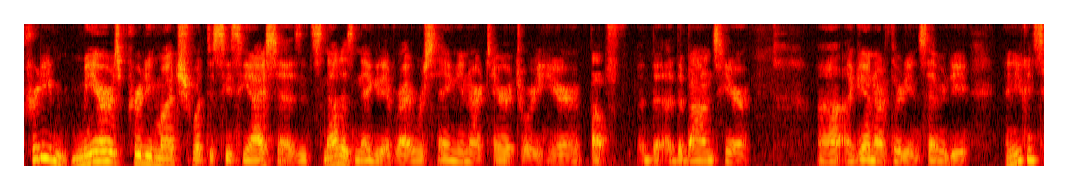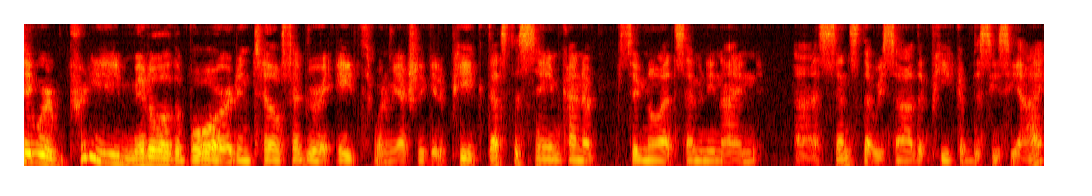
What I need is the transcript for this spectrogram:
pretty mirrors pretty much what the CCI says. It's not as negative, right? We're staying in our territory here. About the the bounds here, uh, again, are 30 and 70. And you can say we're pretty middle of the board until February 8th when we actually get a peak. That's the same kind of signal at 79 uh, cents that we saw the peak of the CCI.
